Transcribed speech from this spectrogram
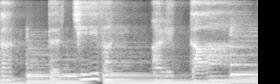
கத்தர் ஜீவன் அளித்தார்.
